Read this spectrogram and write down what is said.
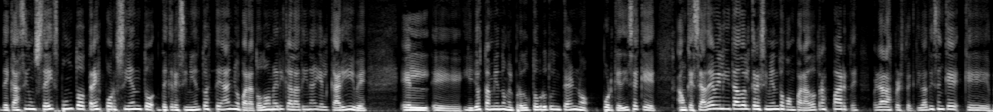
de casi un 6.3% de crecimiento este año para toda América Latina y el Caribe. El, eh, y ellos están viendo en el Producto Bruto Interno, porque dice que aunque se ha debilitado el crecimiento comparado a otras partes, ¿verdad? las perspectivas dicen que,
